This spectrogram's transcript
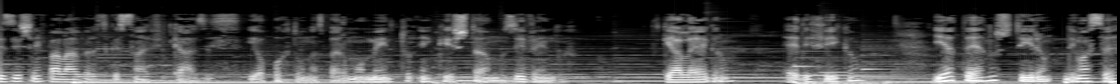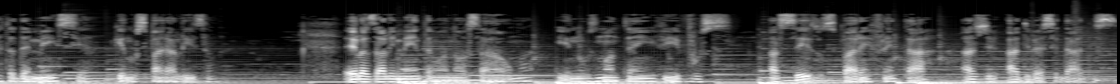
Existem palavras que são eficazes e oportunas para o momento em que estamos vivendo, que alegram, edificam e até nos tiram de uma certa demência que nos paralisam. Elas alimentam a nossa alma e nos mantêm vivos, acesos para enfrentar as adversidades.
